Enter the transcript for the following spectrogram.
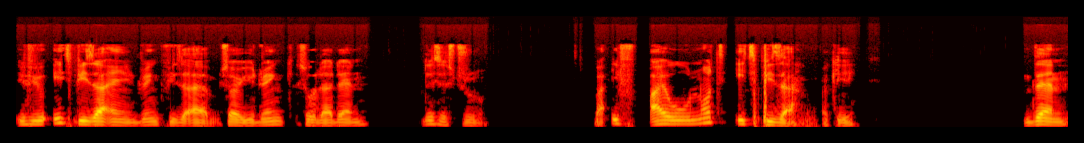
if you eat pizza and you drink pizza, um, sorry, you drink soda, then this is true. But if I will not eat pizza, okay, then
